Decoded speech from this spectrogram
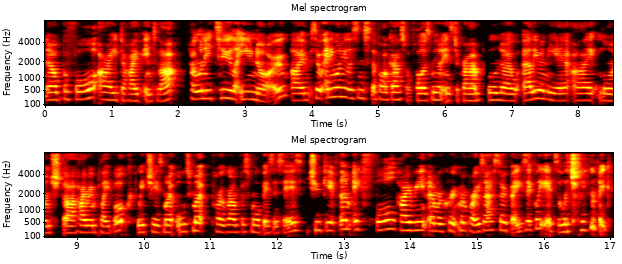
Now, before I dive into that, I wanted to let you know. Um, so anyone who listens to the podcast or follows me on Instagram will know earlier in the year I launched the Hiring Playbook, which is my ultimate program for small businesses to give them a full hiring and recruitment process. So basically, it's literally like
